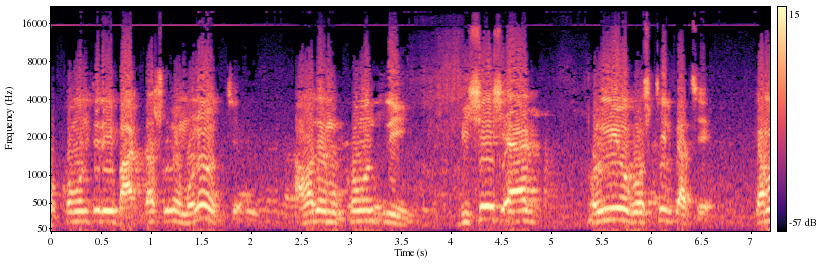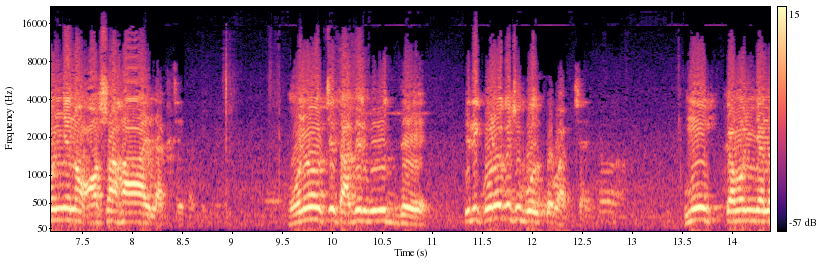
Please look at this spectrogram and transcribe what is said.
মুখ্যমন্ত্রীর এই বার্তা শুনে মনে হচ্ছে আমাদের মুখ্যমন্ত্রী বিশেষ এক ধর্মীয় গোষ্ঠীর কাছে কেমন যেন অসহায় লাগছে মনে হচ্ছে তাদের বিরুদ্ধে তিনি কোনো কিছু বলতে পারছেন মুখ কেমন যেন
